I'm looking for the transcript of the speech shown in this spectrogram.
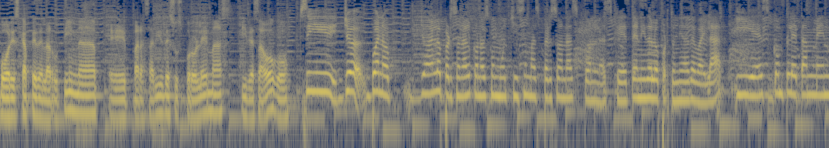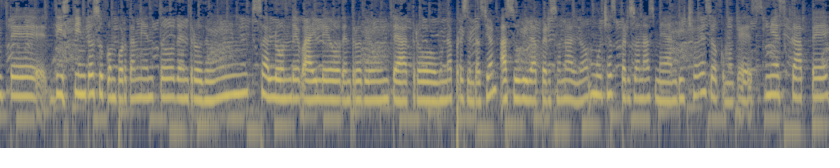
por escape de la rutina, eh, para salir de sus problemas y desahogo. Sí, yo, bueno, yo en lo personal conozco muchísimas personas con las que he tenido la oportunidad de bailar y es completamente distinto su comportamiento dentro de un salón de baile o dentro de un teatro o una presentación a su vida personal, ¿no? Muchas personas me han dicho eso, como que es mi escape,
